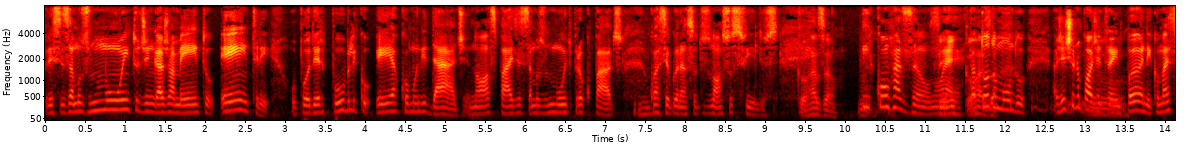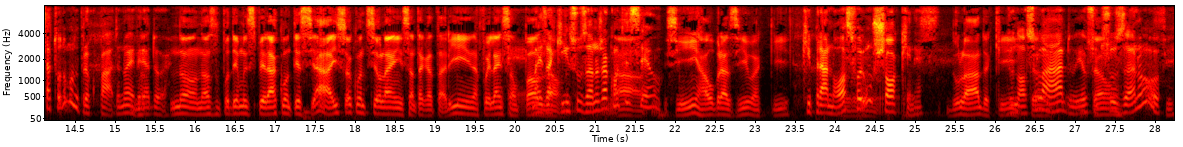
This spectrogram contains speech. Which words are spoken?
Precisamos muito de engajamento entre o poder público e a comunidade. Nós, pais, estamos muito preocupados com a segurança dos nossos filhos. Com razão. E com razão, não Sim, é? com Tá todo razão. mundo. A gente não pode entrar em pânico, mas está todo mundo preocupado, não é, vereador? Não, nós não podemos esperar acontecer. Ah, isso aconteceu lá em Santa Catarina, foi lá em São Paulo. É, mas não. aqui em Suzano já Não. aconteceu. Sim, Raul Brasil aqui, Que para nós foi um choque, né? do lado aqui. Do nosso então- lado. Eu sou de então, Suzano, sim.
